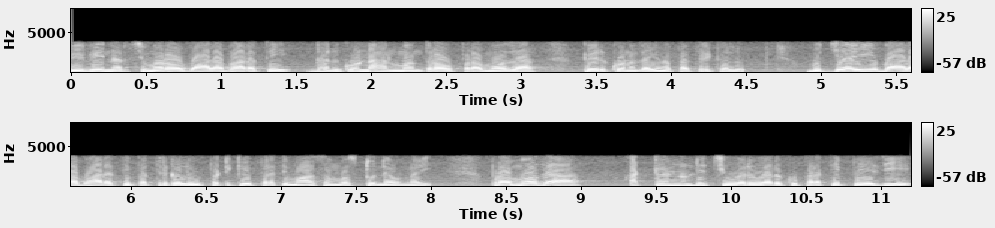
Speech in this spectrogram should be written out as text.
వివి నరసింహారావు బాలభారతి ధనుకొండ హనుమంతరావు ప్రమోద పేర్కొనదగిన పత్రికలు. బుజ్జాయి బాలభారతి పత్రికలు ఇప్పటికీ ప్రతి మాసం వస్తూనే ఉన్నాయి. ప్రమోద అట్ట నుండి చివరి వరకు ప్రతి పేజీ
